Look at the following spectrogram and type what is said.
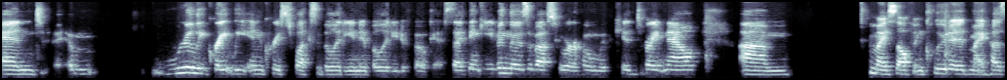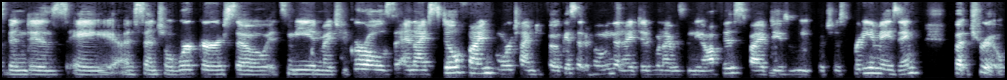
and um, really greatly increased flexibility and ability to focus. I think even those of us who are home with kids right now, um, myself included. My husband is a essential worker, so it's me and my two girls, and I still find more time to focus at home than I did when I was in the office five days a week, which is pretty amazing, but true.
